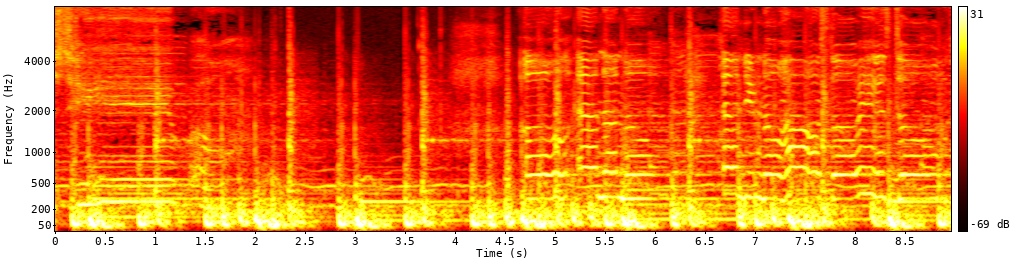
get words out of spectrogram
hero. Oh. oh, and I know, and you know how our story is told.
